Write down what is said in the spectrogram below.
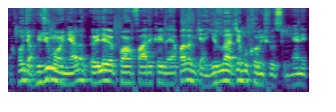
ya, hoca hücum oynayalım. Öyle bir puan farkıyla yapalım ki yani yıllarca bu konuşulsun. Yani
